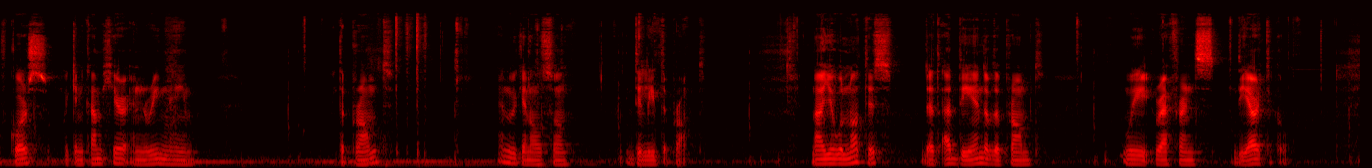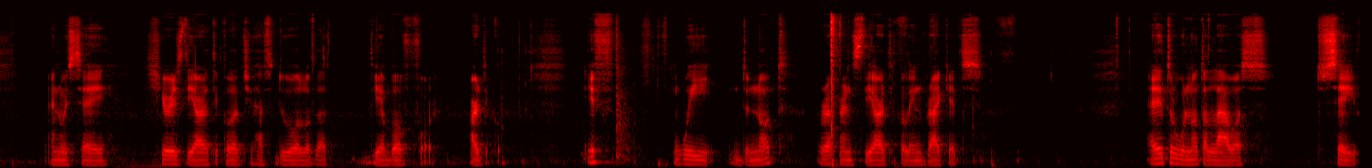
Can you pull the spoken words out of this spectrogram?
Of course, we can come here and rename the prompt and we can also delete the prompt. Now you will notice that at the end of the prompt, we reference the article and we say, here is the article that you have to do all of that, the above for article. If we do not reference the article in brackets, editor will not allow us to save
